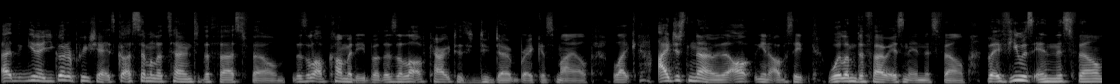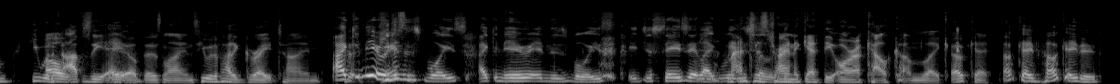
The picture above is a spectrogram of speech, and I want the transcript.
uh, you know, you got to appreciate it's got a similar tone to the first film. There's a lot of comedy, but there's a lot of characters who do don't break a smile. Like I just know that, you know, obviously Willem Dafoe isn't in this film, but if he was in this film, he would have Oh, absolutely ate up those lines. He would have had a great time. I But can hear he it in his voice. I can hear it in his voice. He just says it like really Manta's slowly. trying to get the orichalcum. Like, okay, okay, okay, dude.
